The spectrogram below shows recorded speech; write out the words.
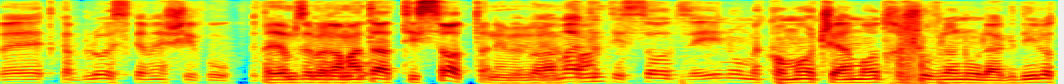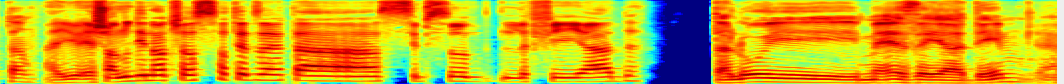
ותקבלו הסכמי שיווק. היום זה ברמת הטיסות, אני מבין, נכון? ברמת הטיסות זיהינו מקומות שהיה מאוד חשוב לנו להגדיל אותם. יש עוד מדינות שעושות את זה, את הסבסוד לפי יעד? תלוי מאיזה יעדים. כן.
